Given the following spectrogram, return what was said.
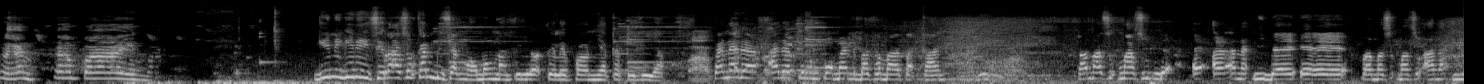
Nah kan? Ngapain? Gini gini si Rasul kan bisa ngomong nanti lewat teleponnya ke TV ya. Kan ada ada perumpamaan bahasa Batak kan. Pak masuk masuk eh, eh, anak ni eh, eh, Pak masuk masuk anak ni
